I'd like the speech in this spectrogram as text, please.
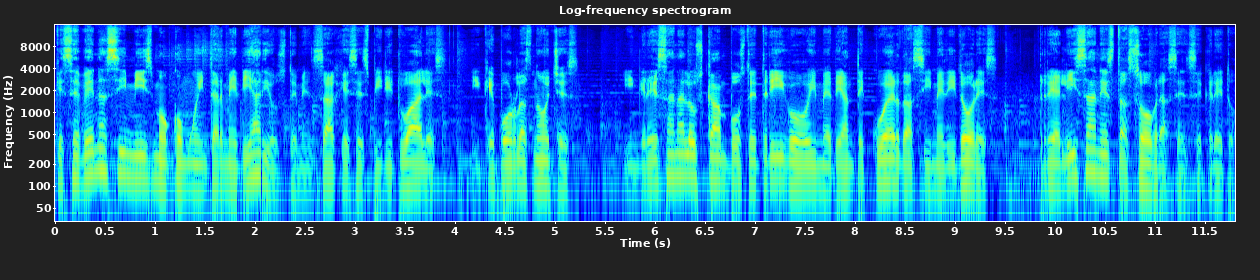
que se ven a sí mismos como intermediarios de mensajes espirituales y que por las noches ingresan a los campos de trigo y mediante cuerdas y medidores realizan estas obras en secreto.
